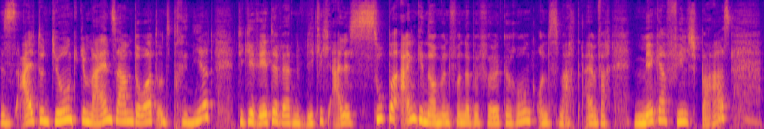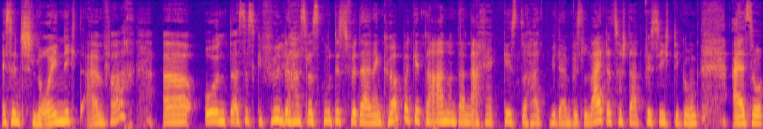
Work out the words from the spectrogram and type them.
Es ist alt und jung gemeinsam dort und trainiert. Die Geräte werden wirklich alles super angenommen von der Bevölkerung und es macht einfach mega viel Spaß. Es entschleunigt einfach äh, und du hast das Gefühl, du hast was Gutes für deinen Körper getan und dann nachher gehst du halt wieder ein bisschen weiter zur Stadtbesichtigung. Also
